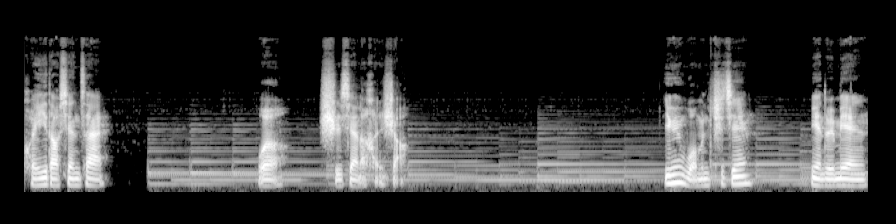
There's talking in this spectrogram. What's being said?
回忆到现在，我实现了很少，因为我们之间面对面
